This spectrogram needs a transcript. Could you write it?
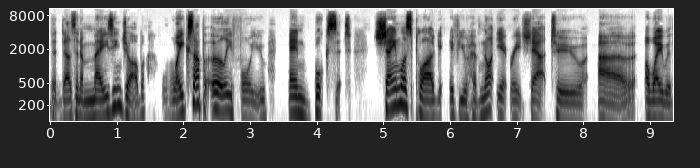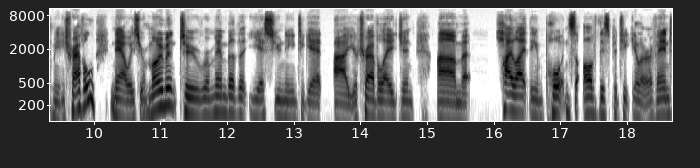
that does an amazing job, wakes up early for you, and books it. Shameless plug if you have not yet reached out to uh, away with me travel now is your moment to remember that yes you need to get uh, your travel agent um, highlight the importance of this particular event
